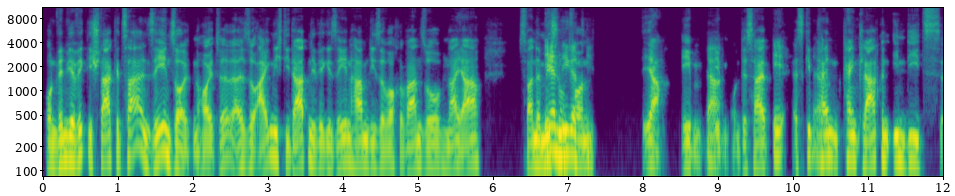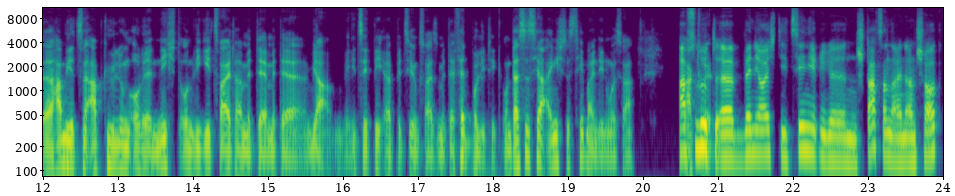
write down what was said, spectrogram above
Und wenn wir wirklich starke Zahlen sehen sollten heute, also eigentlich die Daten, die wir gesehen haben diese Woche, waren so, naja, es war eine Mischung von. Ja, eben, ja. eben. Und deshalb, e es gibt ja. keinen kein klaren Indiz, äh, haben wir jetzt eine Abkühlung oder nicht und wie geht es weiter mit der, mit der ja, EZB, äh, beziehungsweise mit der FED-Politik. Und das ist ja eigentlich das Thema in den USA. Absolut. Äh, wenn ihr euch die zehnjährigen Staatsanleihen anschaut,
